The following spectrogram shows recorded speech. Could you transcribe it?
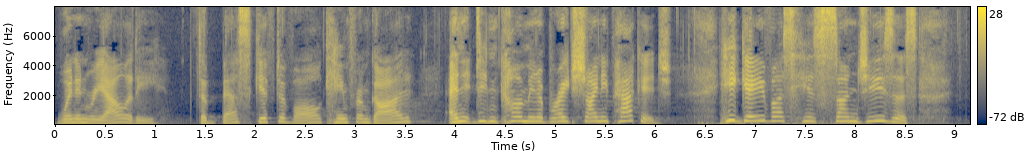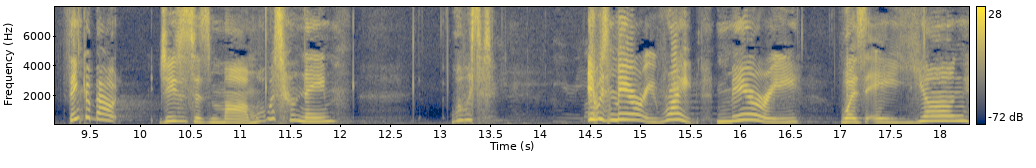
when in reality, the best gift of all came from God, and it didn't come in a bright, shiny package. He gave us his son Jesus. Think about Jesus' mom. What was her name? What was it? It was Mary, right. Mary was a young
